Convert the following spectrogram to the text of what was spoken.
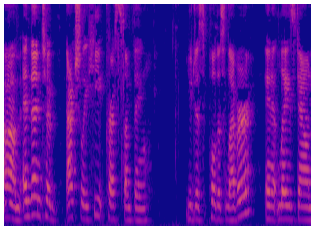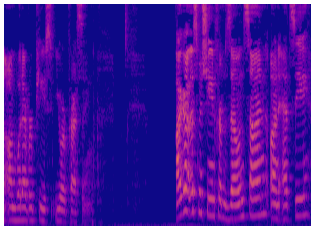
Um, and then to actually heat press something, you just pull this lever and it lays down on whatever piece you're pressing. I got this machine from ZONESUN on Etsy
